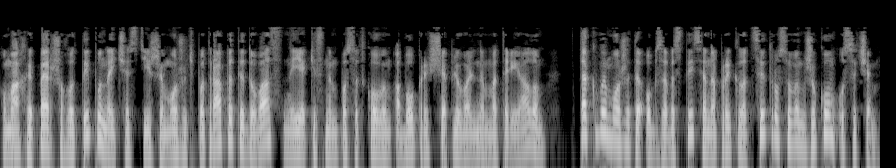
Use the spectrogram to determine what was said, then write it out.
Комахи першого типу найчастіше можуть потрапити до вас неякісним посадковим або прищеплювальним матеріалом. Так ви можете обзавестися, наприклад, цитрусовим жуком усичем.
